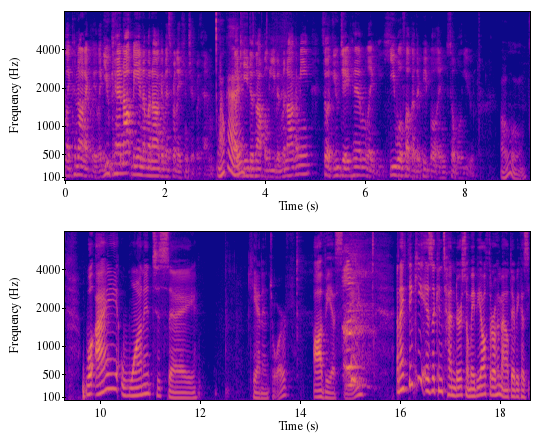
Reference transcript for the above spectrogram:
like canonically. Like you cannot be in a monogamous relationship with him. okay. Like he does not believe in monogamy. So if you date him, like he will fuck other people and so will you. oh. Well, I wanted to say Ganondorf, obviously, and I think he is a contender. So maybe I'll throw him out there because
